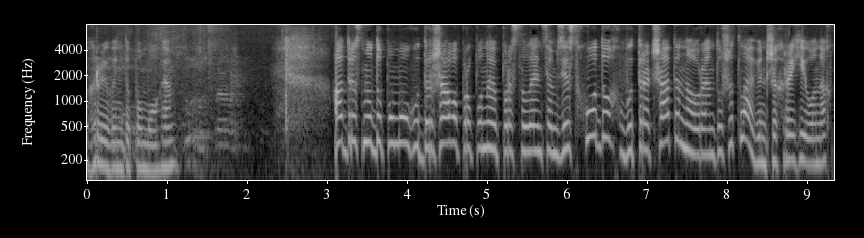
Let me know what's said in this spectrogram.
гривень допомоги. Адресну допомогу держава пропонує переселенцям зі сходу витрачати на оренду житла в інших регіонах.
